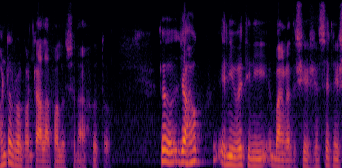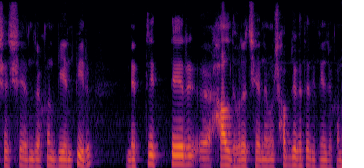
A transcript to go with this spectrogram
ঘণ্টার পর ঘণ্টা আলাপ আলোচনা হতো। তো যা হোক এনিওয়ে তিনি বাংলাদেশে এসেছেন। এসেছেন যখন বিএনপির নেতৃত্বের হাল ধরেছেন এবং সব জায়গাতে তিনি যখন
